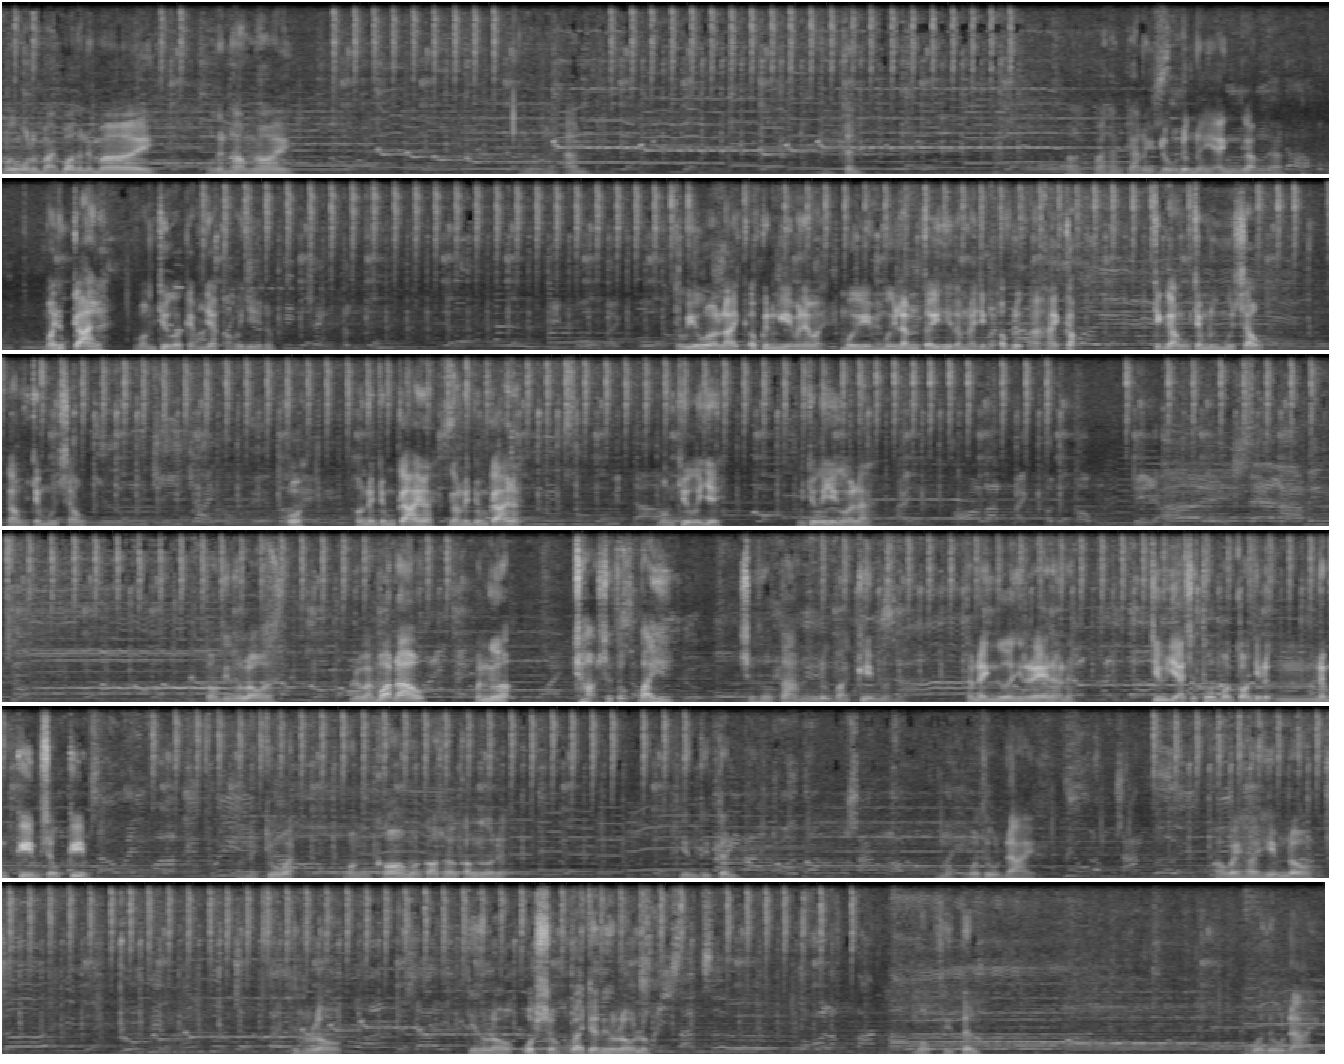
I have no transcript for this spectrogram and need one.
Mới có một lần bài boss anh em ơi. Một tinh hồng thôi một lần anh tinh rồi qua thành khác đi đủ đứng này anh gần à, mấy chục cái rồi. Vẫn chưa có cảm giác có cái gì luôn. Chủ yếu là lấy ốp kinh nghiệm anh em ơi. 10 15 tỷ thì tầm này chắc ốp được à, hai cấp. Chắc gần 116 gần 116 ôi hơn đây trong cái rồi gần đây trong cái rồi. Vẫn chưa có gì cũng chưa cái gì gọi là toàn tiền thổ lộ thôi. Rồi bài boss đâu? Bánh ngựa. Trời số số 7 số số 8 cũng được vài kim rồi nè. Tầm này ngựa thì rẻ rồi nè. Chiếu giả số số mỗi con chỉ được 5 kim 6 kim. Còn này chua quá. Vẫn khó mà có thừa có ngựa được. Nhưng thì tin một quá thủ đại có vẻ hơi hiếm đồ. Tiền thổ lộ. Tiền thổ lộ. Quá sổ quá trời tiền thổ lộ luôn. Một thủy tinh. Quá thủ đại.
